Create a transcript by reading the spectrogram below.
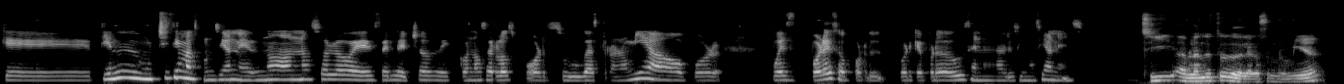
que tienen muchísimas funciones, no, no solo es el hecho de conocerlos por su gastronomía o por, pues, por eso, por, porque producen alucinaciones. Sí, hablando todo de la gastronomía,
